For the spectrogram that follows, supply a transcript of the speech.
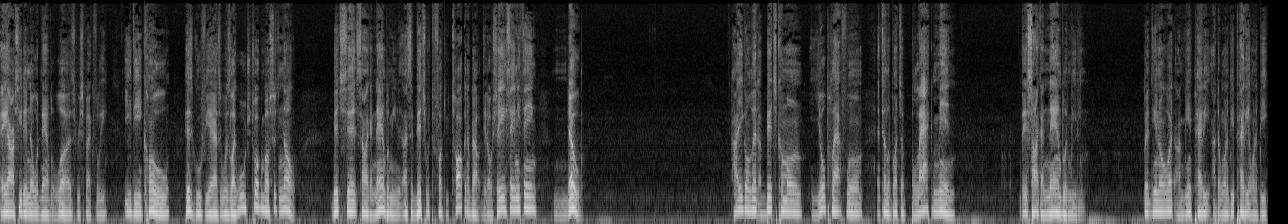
ARC didn't know what Nambla was. Respectfully, Ed Cole, his goofy ass was like, "What you talking about, sister?" No, bitch said sound like a Nambla meeting. I said, "Bitch, what the fuck you talking about?" Did O'Shea say anything? No. How you gonna let a bitch come on your platform and tell a bunch of black men they sound like a NAMBLA meeting? But you know what? I'm being petty. I don't want to be petty. I want to be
